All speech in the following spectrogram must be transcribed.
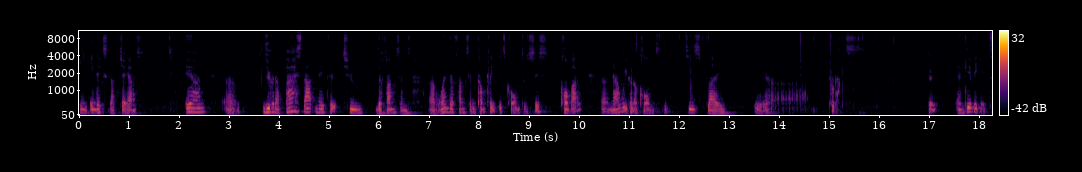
in index.js, and um, you're gonna pass that method to the functions. Uh, when the function complete its call to this callback, uh, now we're gonna call the display uh, products. Okay? And giving it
